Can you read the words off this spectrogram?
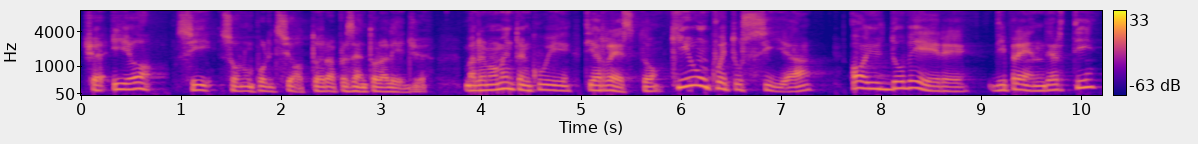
Cioè io sì sono un poliziotto e rappresento la legge, ma nel momento in cui ti arresto, chiunque tu sia, ho il dovere di prenderti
